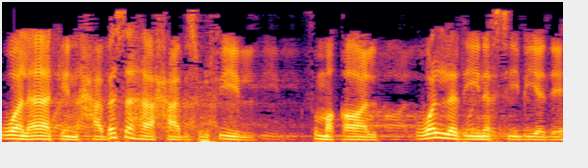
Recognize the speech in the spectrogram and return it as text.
ولكن حبسها حابس الفيل. ثم قال والذي نفسي بيده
